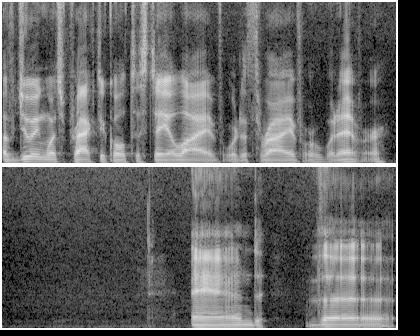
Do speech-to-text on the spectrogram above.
of doing what's practical to stay alive or to thrive or whatever. And the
